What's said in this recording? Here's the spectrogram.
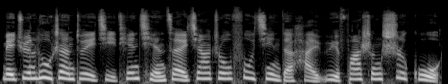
美军陆战队几天前在加州附近的海域发生事故，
